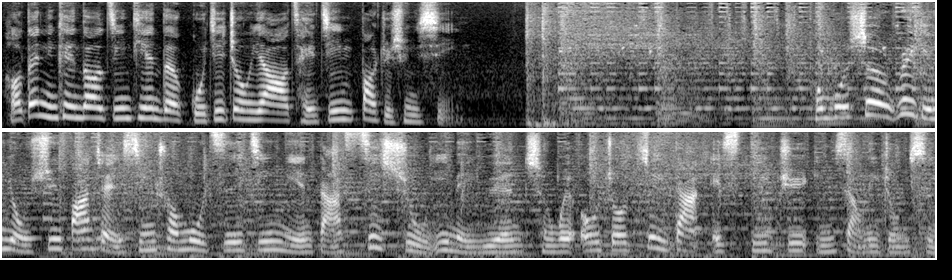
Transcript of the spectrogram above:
好，带您看到今天的国际重要财经报纸讯息。彭博社，瑞典永续发展新创募资今年达四十五亿美元，成为欧洲最大 SDG 影响力中心。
